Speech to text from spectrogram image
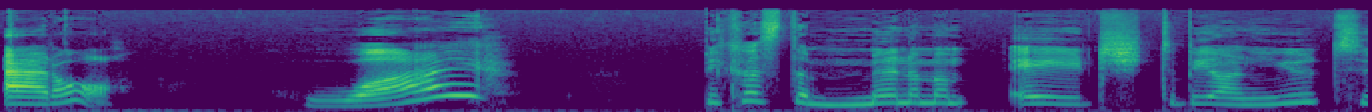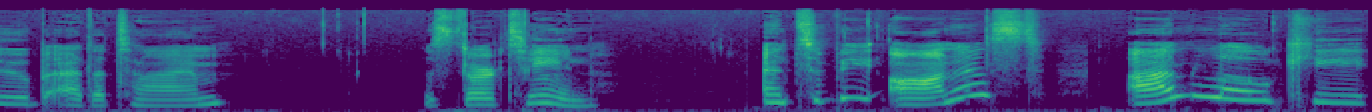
at all. Why? Because the minimum age to be on YouTube at the time was 13. And to be honest, I'm low-key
